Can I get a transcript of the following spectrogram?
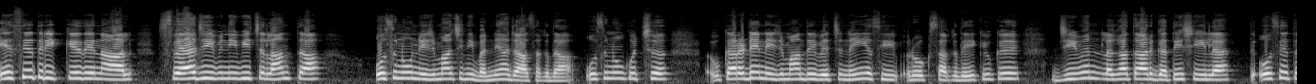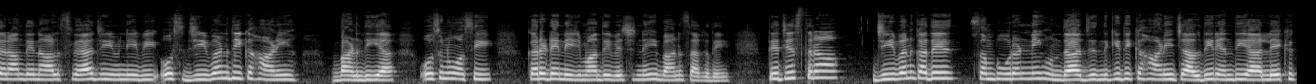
ਇਸੇ ਤਰੀਕੇ ਦੇ ਨਾਲ ਸਵੈ ਜੀਵਨੀ ਵੀ ਚਲੰਤ ਆ ਉਸ ਨੂੰ ਨਿਯਮਾਂ 'ਚ ਨਹੀਂ ਬੰਨਿਆ ਜਾ ਸਕਦਾ। ਉਸ ਨੂੰ ਕੁਝ ਕਰੜੇ ਨਿਯਮਾਂ ਦੇ ਵਿੱਚ ਨਹੀਂ ਅਸੀਂ ਰੋਕ ਸਕਦੇ, ਕਿਉਂਕਿ ਜੀਵਨ ਲਗਾਤਾਰ ਗਤੀਸ਼ੀਲ ਹੈ ਤੇ ਉਸੇ ਤਰ੍ਹਾਂ ਦੇ ਨਾਲ ਸਵੈ ਜੀਵਨੀ ਵੀ ਉਸ ਜੀਵਨ ਦੀ ਕਹਾਣੀ ਬਣਦੀ ਆ। ਉਸ ਨੂੰ ਅਸੀਂ ਕਰੜੇ ਨਿਯਮਾਂ ਦੇ ਵਿੱਚ ਨਹੀਂ ਬਣ ਸਕਦੇ। ਤੇ ਜਿਸ ਤਰ੍ਹਾਂ ਜੀਵਨ ਕਦੇ ਸੰਪੂਰਨ ਨਹੀਂ ਹੁੰਦਾ, ਜ਼ਿੰਦਗੀ ਦੀ ਕਹਾਣੀ ਚੱਲਦੀ ਰਹਿੰਦੀ ਆ, ਲੇਖਕ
